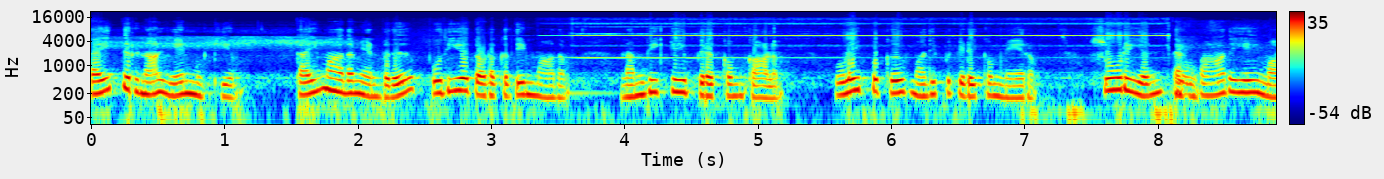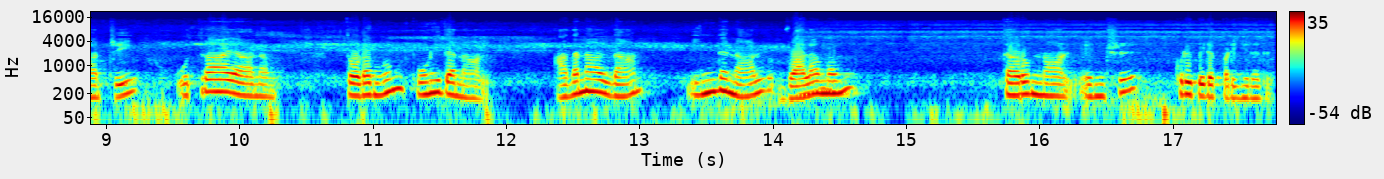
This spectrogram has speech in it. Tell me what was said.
தை திருநாள் ஏன் முக்கியம்? தை மாதம் என்பது புதிய தொடக்கத்தின் மாதம். நம்பிக்கை பிறக்கும் காலம். உழைப்புக்கு மதிப்பு கிடைக்கும் நேரம். சூரியன் தன் பாதையை மாற்றி உத்தராயணம் தொடங்கும் புனித நாள். அதனால்தான் இந்த நாள் வளமும் தரும் நாள் என்று குறிப்பிடப்படுகிறது.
